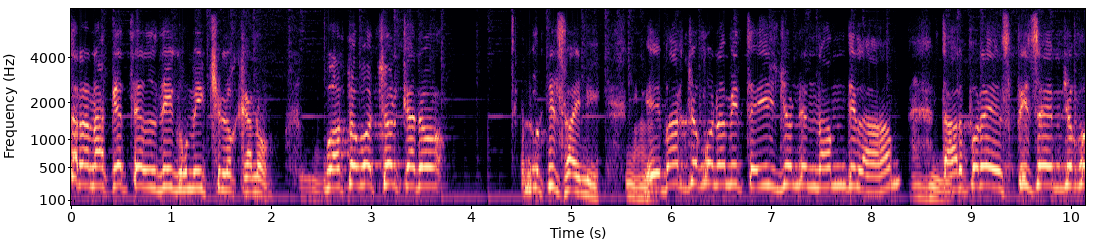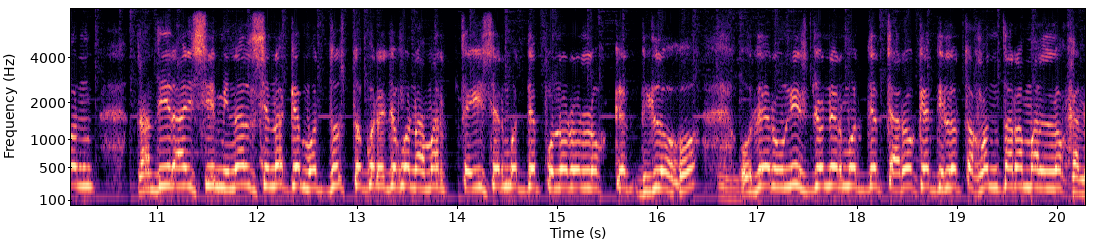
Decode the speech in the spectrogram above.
তারা নাকে তেল দিয়ে ঘুমিয়েছিল কেন? গত বছর কেন নোটিশ হয়নি। এবার যখন আমি তেইশ জনের নাম দিলাম তারপরে এসপি সাহেব যখন কাদির আইসি মিনাল সিনহাকে মধ্যস্থ করে যখন আমার তেইশের মধ্যে পনেরো লোককে দিল ওদের উনিশ জনের মধ্যে তেরো কে দিল তখন তারা মারলো কেন?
